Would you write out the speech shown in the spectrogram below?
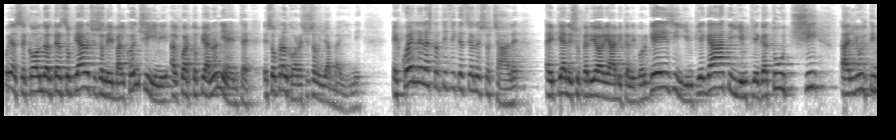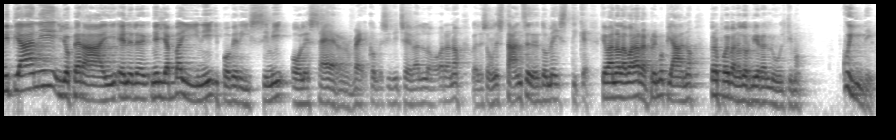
Poi al secondo e al terzo piano ci sono dei balconcini, al quarto piano niente e sopra ancora ci sono gli abbaini. E quella è la stratificazione sociale Ai piani superiori abitano i borghesi, gli impiegati, gli impiegatucci, agli ultimi piani gli operai e nelle, negli abbaini i poverissimi o le serve, come si diceva allora, no? Quelle sono le stanze delle domestiche che vanno a lavorare al primo piano, però poi vanno a dormire all'ultimo. Quindi,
